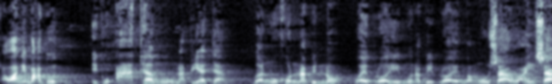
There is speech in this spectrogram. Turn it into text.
Rawangi ma'bud. Iku Adamu Nabi Adam, wa Nuhun Nabi Nuh, wa Ibrahimu Nabi Ibrahim, wa Musa, wa Isa,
